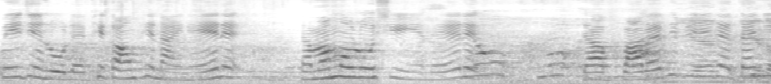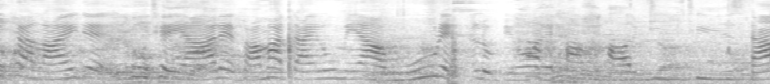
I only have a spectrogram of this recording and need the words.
ပေးခြင်းလို့လည်းဖြစ်ကောင်းဖြစ်နိုင်တယ်တဲ့ ဒါမှမဟုတ်လို့ရှိရင်လည်းတဲ့ဒါဘာပဲဖြစ်ဖြစ်တဲ့တန်းကြီးခံလိုက်တဲ့အခုချိန်ရတဲ့ဘာမှတိုင်းလို့မရဘူးတဲ့အဲ့လိုပြောတယ်ဟာဒီဒီဒါ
